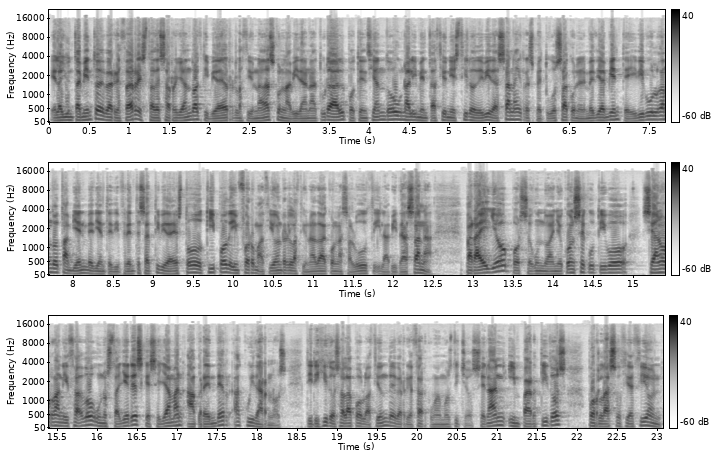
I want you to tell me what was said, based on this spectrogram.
El Ayuntamiento de Berrizar está desarrollando actividades relacionadas con la vida natural, potenciando una alimentación y estilo de vida sana y respetuosa con el medio ambiente y divulgando también mediante diferentes actividades todo tipo de información relacionada con la salud y la vida sana. Para ello, por segundo año consecutivo, se han organizado unos talleres que se llaman Aprender a Cuidarnos, dirigidos a la población de Berriozar, como hemos dicho. Serán impartidos por la Asociación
